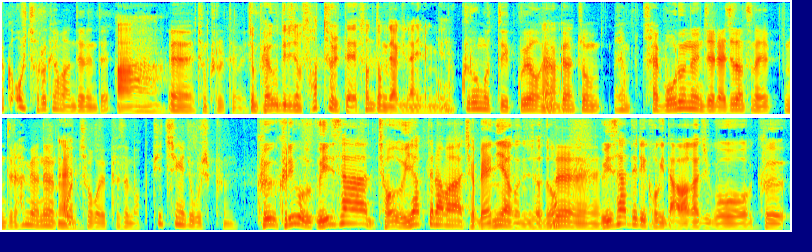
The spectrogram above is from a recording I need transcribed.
약간 어 저렇게 하면 안 되는데. 아, 네, 좀 그럴 때가 있어요. 좀 배우들이 좀 서툴 때 손동작이나 이런 게. 뭐 그런 것도 있고요. 어. 약간 좀 그냥 잘 모르는 이제 레지던트나 분들이 하면은 네. 어 저거 옆에서 막 티칭해주고 싶은. 그 그리고 의사 저 의학 드라마 제가 매니아거든요. 저도 네. 의사들이 거기 나와가지고 그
